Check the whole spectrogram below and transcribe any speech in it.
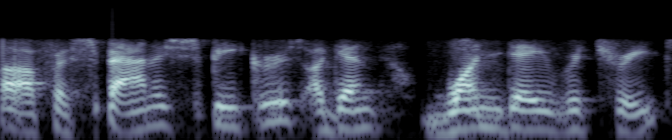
uh, for Spanish speakers, again, one day retreats.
